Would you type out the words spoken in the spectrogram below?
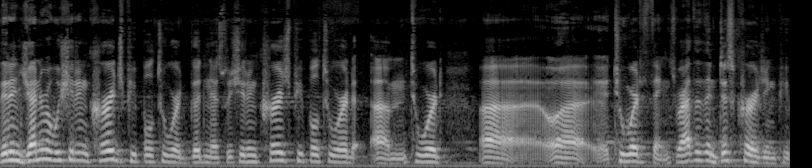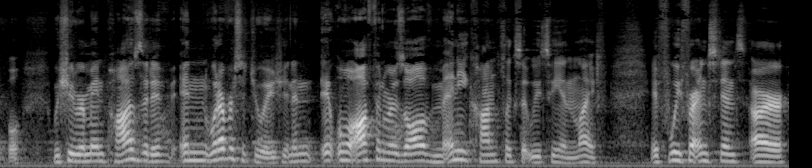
That in general, we should encourage people toward goodness, we should encourage people toward, um, toward uh, uh, toward things rather than discouraging people. We should remain positive in whatever situation, and it will often resolve many conflicts that we see in life. If we, for instance, are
